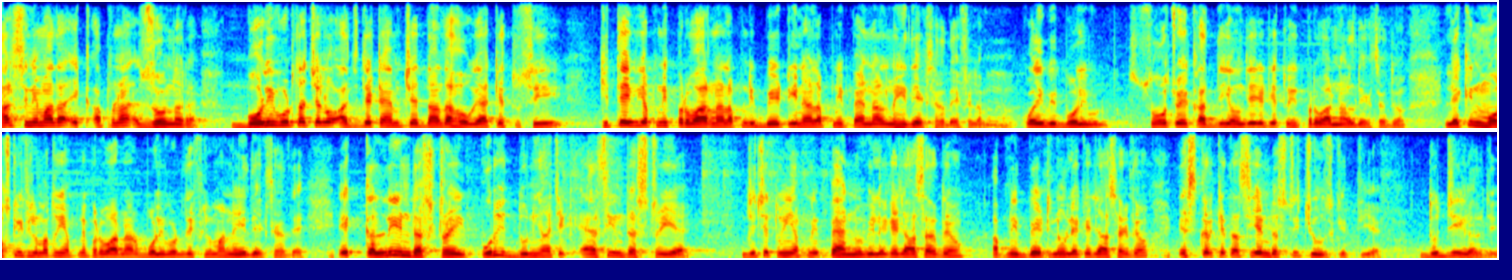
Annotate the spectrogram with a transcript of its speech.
ਹਰ ਸਿਨੇਮਾ ਦਾ ਇੱਕ ਆਪਣਾ ਜ਼ੋਨਰ ਹੈ। ਬਾਲੀਵੁੱਡ ਤਾਂ ਚਲੋ ਅੱਜ ਦੇ ਟਾਈਮ 'ਚ ਇਦਾਂ ਦਾ ਹੋ ਗਿਆ ਕਿ ਤੁਸੀਂ ਕਿਤੇ ਵੀ ਆਪਣੀ ਪਰਿਵਾਰ ਨਾਲ, ਆਪਣੀ ਬੇਟੀ ਨਾਲ, ਆਪਣੀ ਭੈਣ ਨਾਲ ਨਹੀਂ ਦੇਖ ਸਕਦੇ ਫਿਲਮ ਕੋਈ ਵੀ ਬਾਲੀਵੁੱਡ ਸੋਚੋ ਇੱਕ ਅੱਧੀ ਆਉਂਦੀ ਹੈ ਜਿਹੜੀ ਤੁਸੀਂ ਪਰਿਵਾਰ ਨਾਲ ਦੇਖ ਸਕਦੇ ਹੋ। ਲੇਕਿਨ ਮੋਸਟਲੀ ਫਿਲਮਾਂ ਤੁਸੀਂ ਆਪਣੇ ਪਰਿਵਾਰ ਨਾਲ ਬਾਲੀਵੁੱਡ ਦੀ ਫਿਲਮਾਂ ਨਹੀਂ ਦੇਖ ਸਕਦੇ। ਇਹ ਕੱਲੀ ਇੰਡਸਟਰੀ ਪੂਰੀ ਦੁਨੀਆ 'ਚ ਇੱਕ ਐਸੀ ਇੰਡਸਟਰੀ ਹੈ ਜਿਸ 'ਚ ਤੁਸੀਂ ਆਪਣੀ ਭੈਣ ਨੂੰ ਵੀ ਲੈ ਕੇ ਜਾ ਸਕਦੇ ਹੋ, ਆਪਣੀ ਬੇਟੀ ਨੂੰ ਲੈ ਕੇ ਜਾ ਸਕਦੇ ਹੋ। ਇਸ ਕਰਕੇ ਤਾਂ ਅਸੀਂ ਇਹ ਇੰਡਸਟਰੀ ਚੂਜ਼ ਕੀਤੀ ਹੈ। ਦੂਜੀ ਗੱਲ ਜੀ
